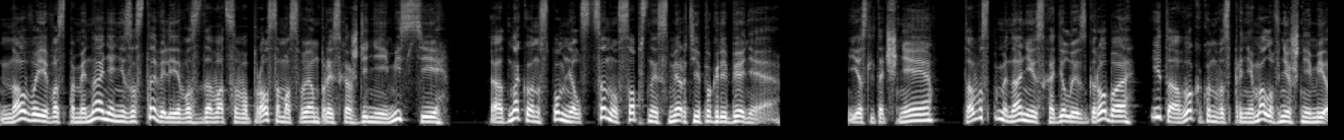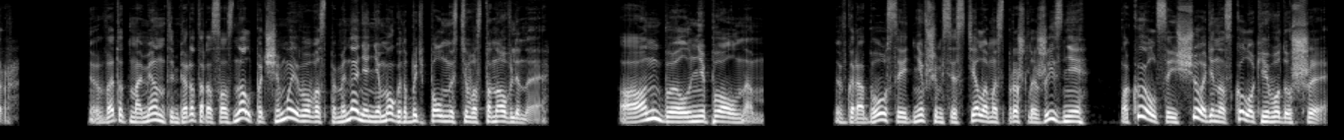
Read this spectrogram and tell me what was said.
Новые воспоминания не заставили его задаваться вопросом о своем происхождении и миссии, Однако он вспомнил сцену собственной смерти и погребения. Если точнее, то воспоминание исходило из гроба и того, как он воспринимал внешний мир. В этот момент император осознал, почему его воспоминания не могут быть полностью восстановлены. Он был неполным. В гробу, соединившемся с телом из прошлой жизни, покоился еще один осколок его души.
